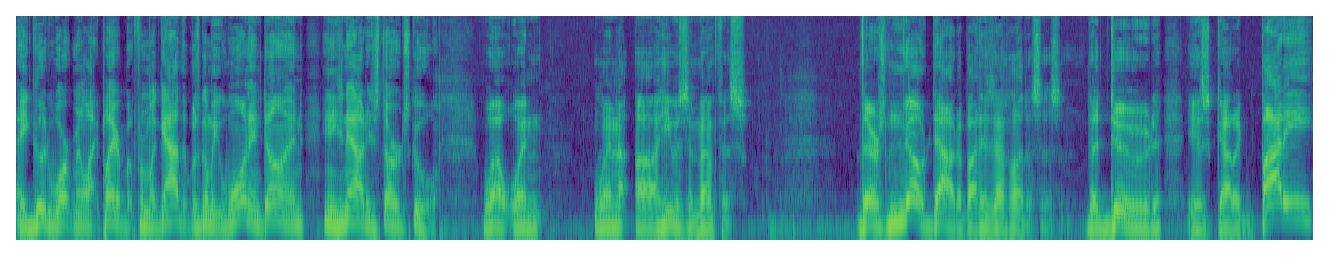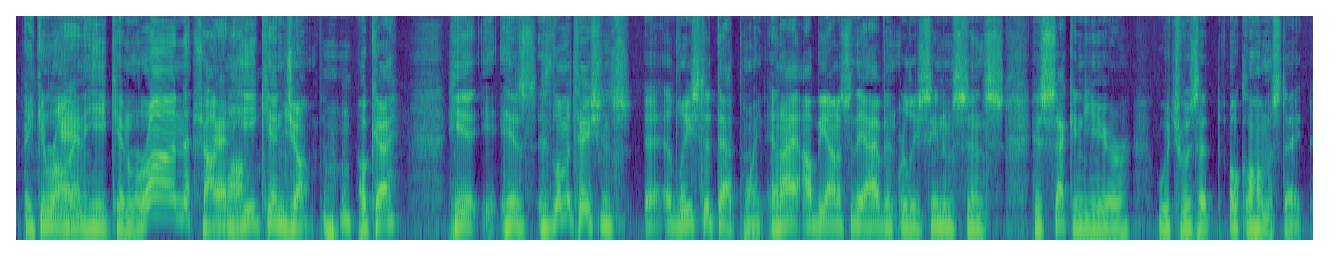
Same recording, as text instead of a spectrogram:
a good workman like player, but from a guy that was going to be one and done, and he's now at his third school. Well, when when uh, he was at Memphis, there's no doubt about his athleticism. The dude is got a body. He can run. and he can run, Shot and block. he can jump. Mm-hmm. Okay, he his his limitations, at least at that point. And I, I'll be honest with you, I haven't really seen him since his second year, which was at Oklahoma State.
